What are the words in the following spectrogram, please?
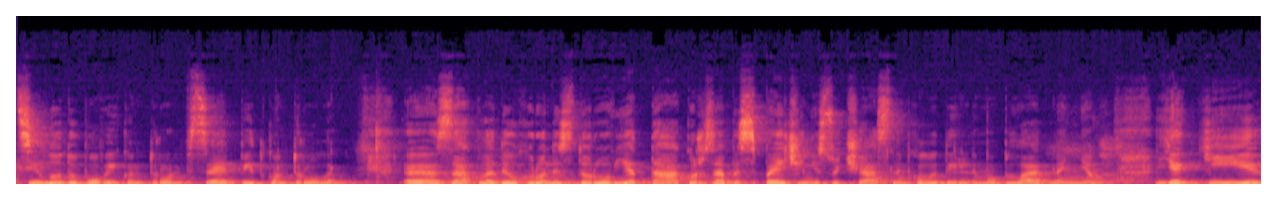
цілодобовий контроль, все під контролем. Е, Заклади охорони здоров'я також забезпечені сучасним холодильним обладнанням, які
